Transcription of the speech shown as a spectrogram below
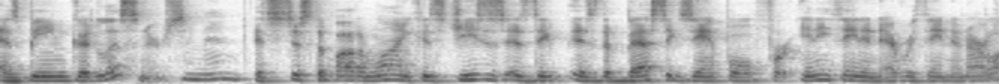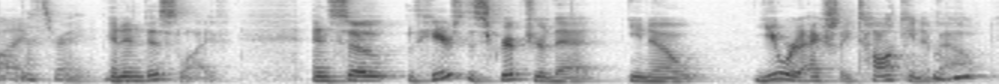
as being good listeners. Amen. It's just the bottom line because Jesus is the is the best example for anything and everything in our life. That's right. And in this life. And so here's the scripture that, you know, you were actually talking Mm-hmm.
